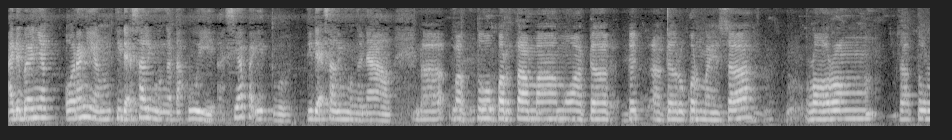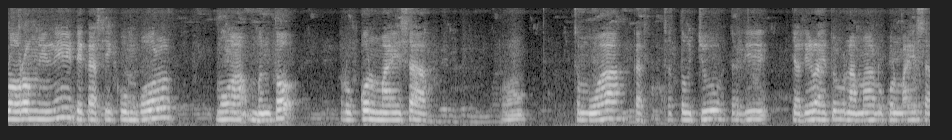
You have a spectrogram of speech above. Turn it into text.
ada banyak orang yang tidak saling mengetahui ah, siapa itu, tidak saling mengenal. Nah, waktu pertama mau ada ada rukun Maesa lorong satu lorong ini dikasih kumpul mau bentuk rukun Maesa. Oh, semua setuju jadi jadilah itu nama rukun Maesa.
